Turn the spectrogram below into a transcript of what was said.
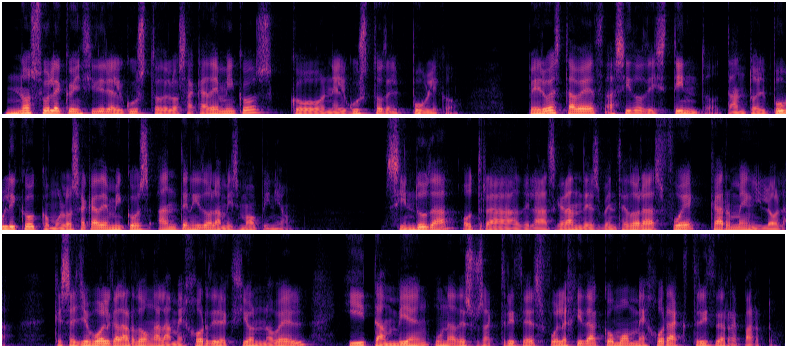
No suele coincidir el gusto de los académicos con el gusto del público. Pero esta vez ha sido distinto, tanto el público como los académicos han tenido la misma opinión. Sin duda, otra de las grandes vencedoras fue Carmen y Lola, que se llevó el galardón a la mejor dirección novel y también una de sus actrices fue elegida como mejor actriz de reparto.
